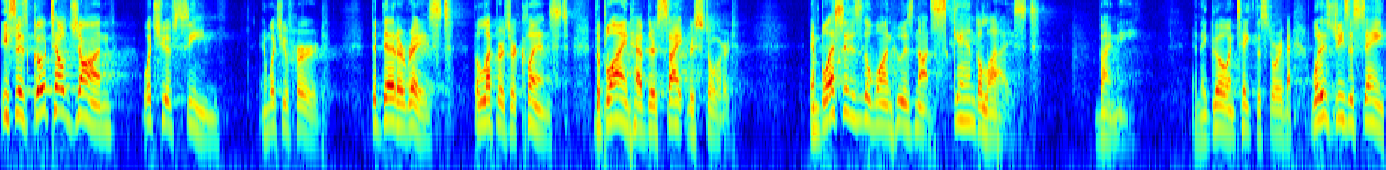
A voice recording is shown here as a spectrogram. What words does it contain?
He says, Go tell John what you have seen and what you've heard. The dead are raised, the lepers are cleansed, the blind have their sight restored. And blessed is the one who is not scandalized by me. And they go and take the story back. What is Jesus saying?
